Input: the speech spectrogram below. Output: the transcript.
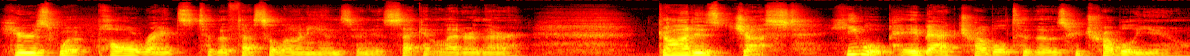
Here's what Paul writes to the Thessalonians in his second letter there God is just. He will pay back trouble to those who trouble you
